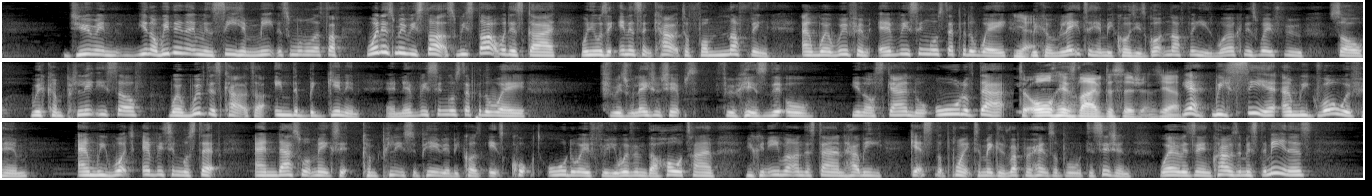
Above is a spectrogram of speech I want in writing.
during, you know, we didn't even see him meet this woman, all that stuff. When this movie starts, we start with this guy when he was an innocent character from nothing, and we're with him every single step of the way. Yeah. We can relate to him because he's got nothing, he's working his way through. So we're completely self, we're with this character in the beginning, and every single step of the way, through his relationships, through his little, you know, scandal, all of that, To all his life decisions, yeah. yeah, we see it and we grow with him and we watch every single step. And that's what makes it completely superior because it's cooked all the way through. You're with him the whole time. You can even understand how he gets to the point to make his reprehensible decision. Whereas in Crimes and Misdemeanors,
